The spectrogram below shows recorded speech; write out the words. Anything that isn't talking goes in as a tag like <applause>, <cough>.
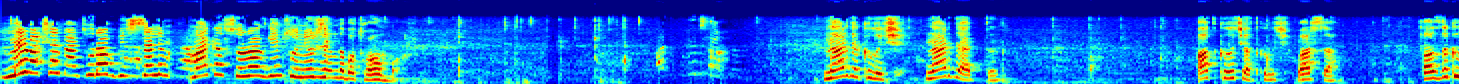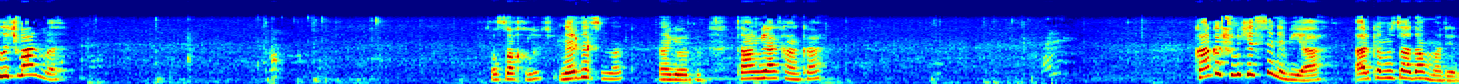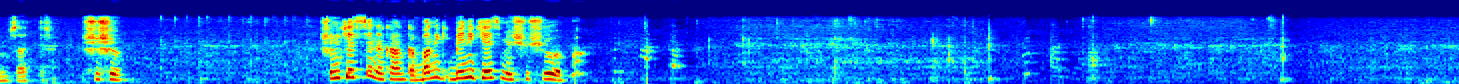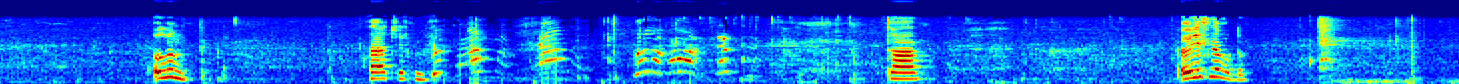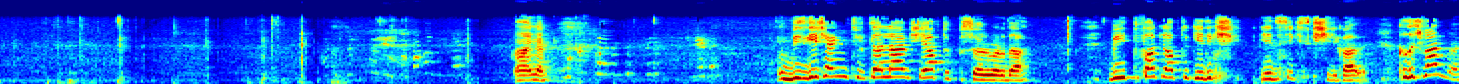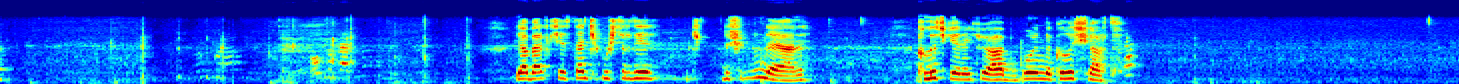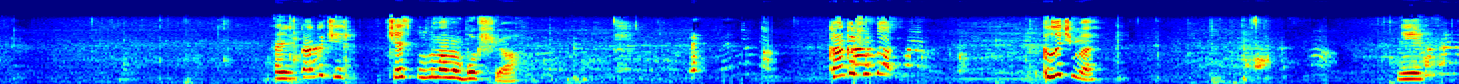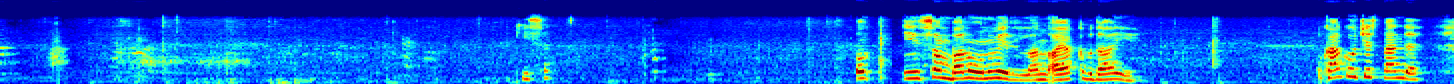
Merhaba arkadaşlar ben Tuğra. Bugün sizlerle Minecraft Survival Games oynuyoruz. Yanımda Batuhan var. Nerede kılıç? Nerede attın? At kılıç at kılıç. Varsa. Fazla kılıç var mı? Fazla kılıç. Neredesin lan? Ha gördüm. Tamam gel kanka. Kanka şunu kessene bir ya. Arkamızda adam var yarım saattir. Şu şu. Şunu kessene kanka. Beni, beni kesme şu şu. Oğlum. Ha Türkmüş. Tamam. Öylesine vurdum. Aynen. Biz geçen gün Türklerle bir şey yaptık bu serverda. Bir ittifak yaptık 7 kişi 7-8 kişilik abi. Kılıç var mı? Ya belki chest'ten çıkmıştır diye düşündüm de yani. Kılıç gerekiyor abi. Bu oyunda kılıç şart. Hani kanka ch- chest buldum ama boş ya. Mı? Niye? Giysen. O insan bana onu verir lan. Ayakkabı daha iyi. Kanka o chest bende.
